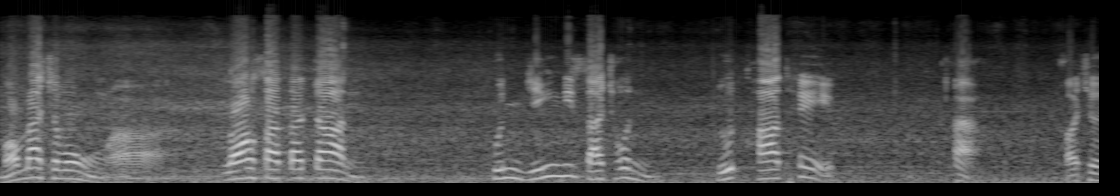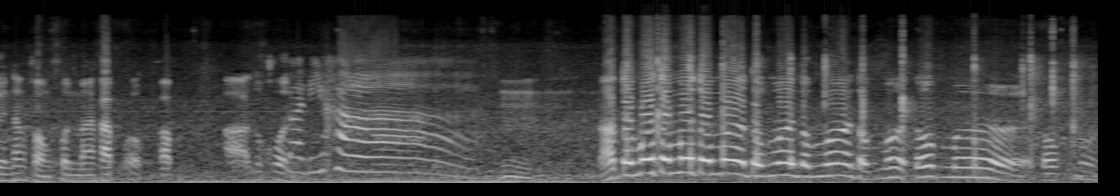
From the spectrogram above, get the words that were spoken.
หม่อมราชวงศ์อ่ารองศาสตราจารย์ คุณหญิงนิสาชน ยุทธาเทพอะขอเชิญทั้งสองคนมาครับเอาครับอ่าทุกคน สวัสดีค่ะ อืมเอาตบมือตบมือตบมือตบมือตบมือตบมือตบมือตบมือ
